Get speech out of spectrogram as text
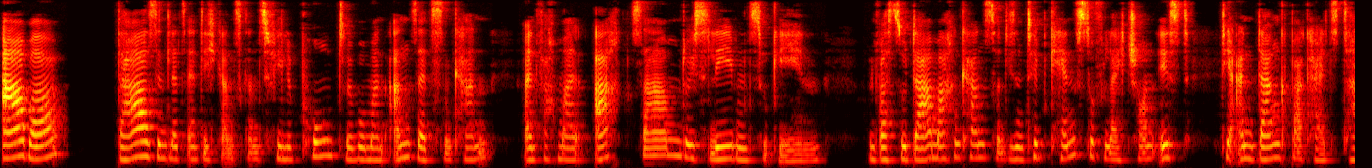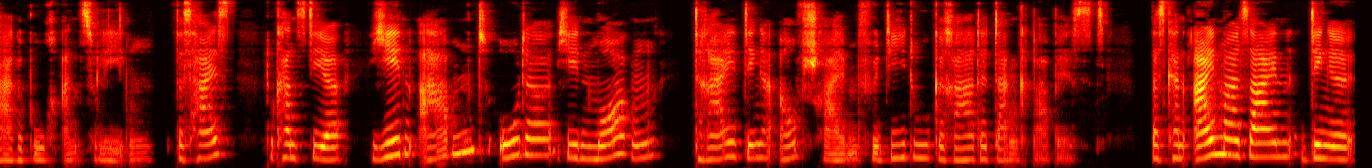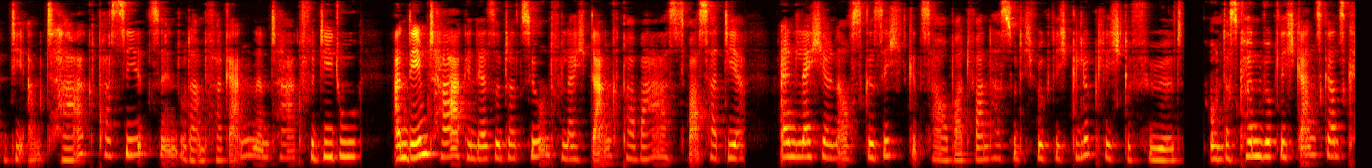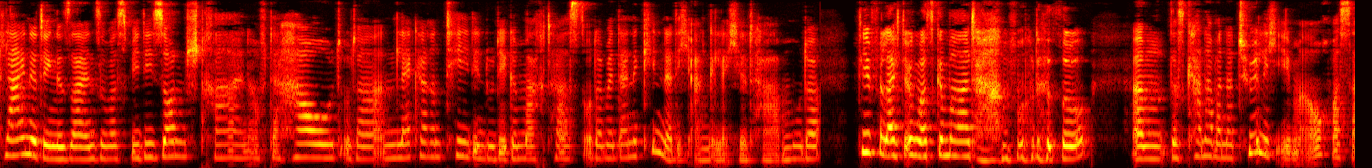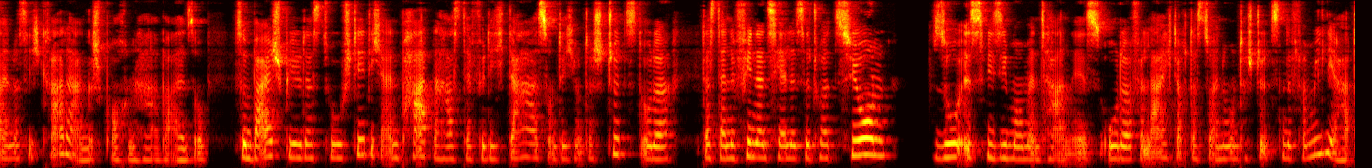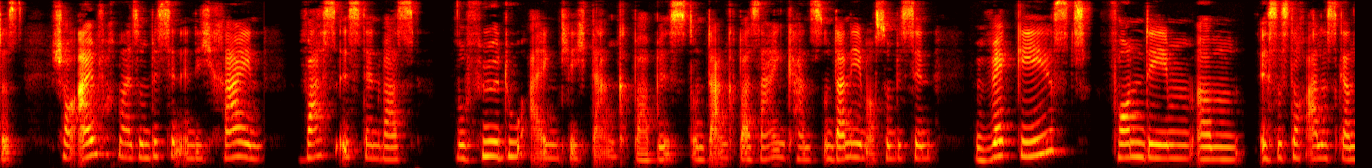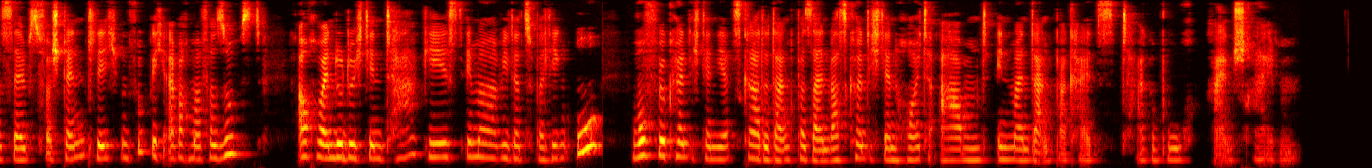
Aber da sind letztendlich ganz, ganz viele Punkte, wo man ansetzen kann, einfach mal achtsam durchs Leben zu gehen. Und was du da machen kannst, und diesen Tipp kennst du vielleicht schon, ist, dir ein Dankbarkeitstagebuch anzulegen. Das heißt, du kannst dir jeden Abend oder jeden Morgen drei Dinge aufschreiben, für die du gerade dankbar bist. Das kann einmal sein Dinge, die am Tag passiert sind oder am vergangenen Tag, für die du an dem Tag in der Situation vielleicht dankbar warst. Was hat dir ein Lächeln aufs Gesicht gezaubert? Wann hast du dich wirklich glücklich gefühlt? Und das können wirklich ganz, ganz kleine Dinge sein, sowas wie die Sonnenstrahlen auf der Haut oder einen leckeren Tee, den du dir gemacht hast, oder wenn deine Kinder dich angelächelt haben oder dir vielleicht irgendwas gemalt haben oder so. Ähm, das kann aber natürlich eben auch was sein, was ich gerade angesprochen habe. Also zum Beispiel, dass du stetig einen Partner hast, der für dich da ist und dich unterstützt oder dass deine finanzielle Situation so ist, wie sie momentan ist. Oder vielleicht auch, dass du eine unterstützende Familie hattest. Schau einfach mal so ein bisschen in dich rein. Was ist denn was, wofür du eigentlich dankbar bist und dankbar sein kannst und dann eben auch so ein bisschen weggehst von dem, ähm, ist es doch alles ganz selbstverständlich und wirklich einfach mal versuchst, auch wenn du durch den Tag gehst, immer wieder zu überlegen, oh, Wofür könnte ich denn jetzt gerade dankbar sein? Was könnte ich denn heute Abend in mein Dankbarkeitstagebuch reinschreiben?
